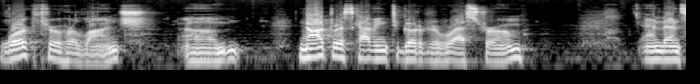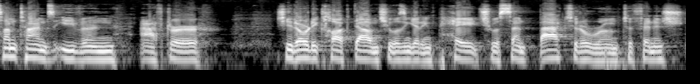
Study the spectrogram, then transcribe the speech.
work through her lunch, um, not risk having to go to the restroom. And then sometimes, even after she'd already clocked out and she wasn't getting paid, she was sent back to the room to finish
